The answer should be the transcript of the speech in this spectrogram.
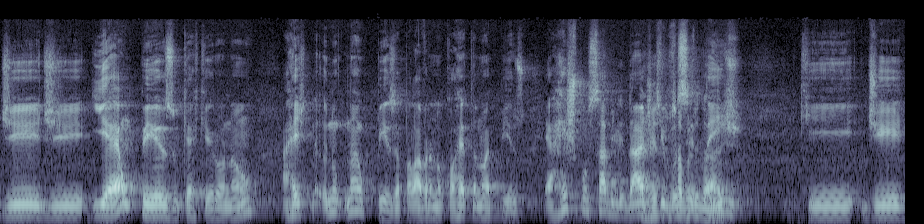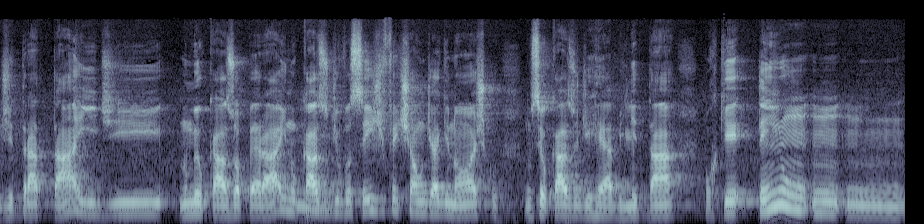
de, de e é um peso, quer queira ou não, a, não é o peso, a palavra não, correta não é peso, é a responsabilidade, a responsabilidade. que você tem que de, de tratar e de, no meu caso, operar, e no uhum. caso de vocês, de fechar um diagnóstico, no seu caso, de reabilitar, porque tem um, um, um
